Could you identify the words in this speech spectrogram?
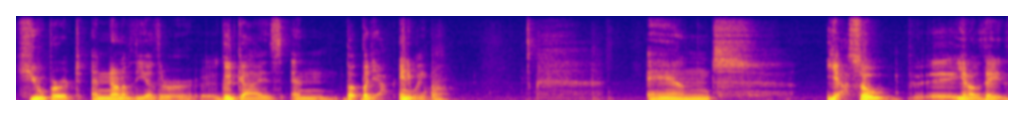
Hubert and none of the other good guys, and, but, but yeah, anyway. And yeah, so, eh, you know, they,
